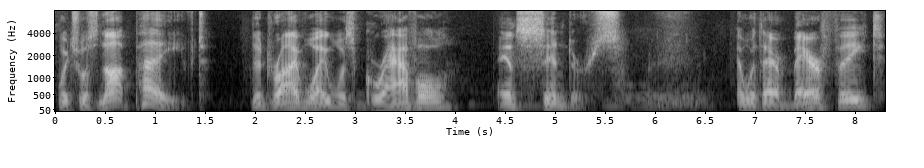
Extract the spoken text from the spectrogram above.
which was not paved. The driveway was gravel and cinders. And with our bare feet,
